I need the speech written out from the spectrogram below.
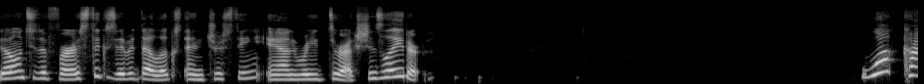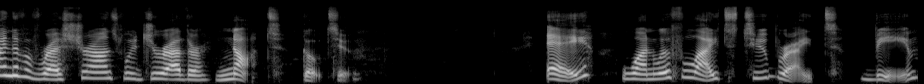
Go into the first exhibit that looks interesting and read directions later. What kind of restaurants would you rather not go to? A. One with lights too bright. B.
